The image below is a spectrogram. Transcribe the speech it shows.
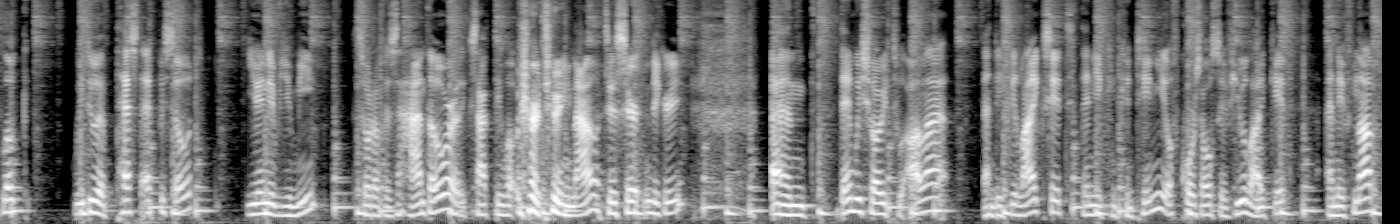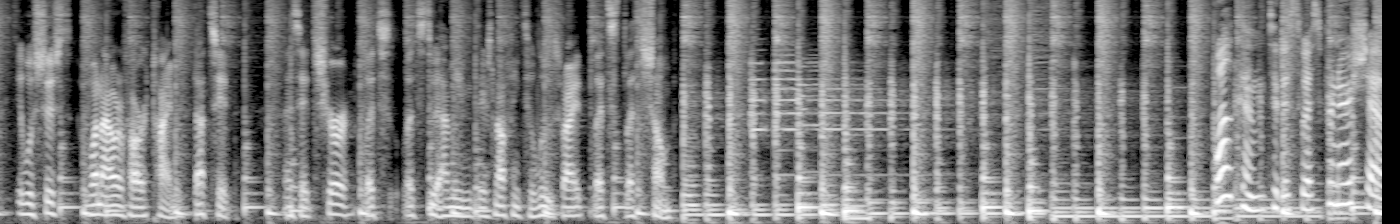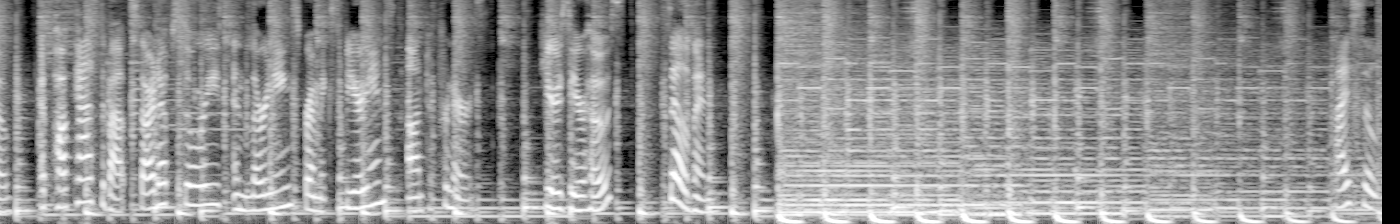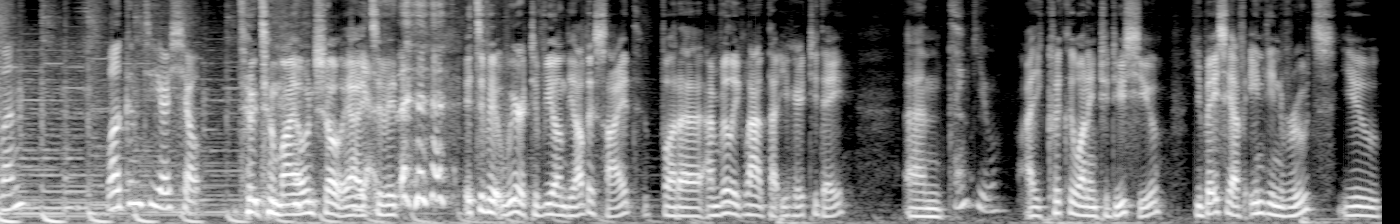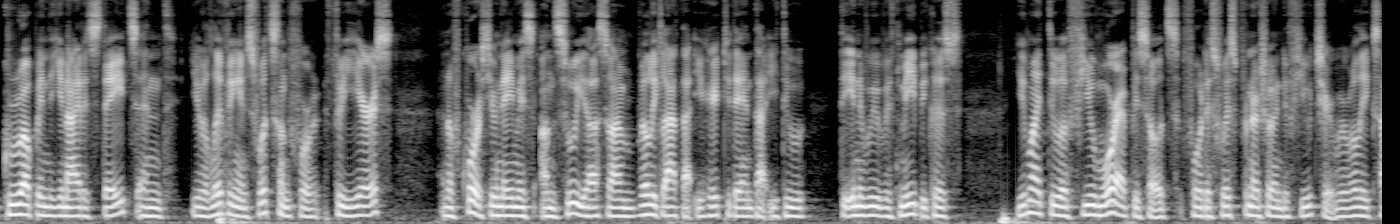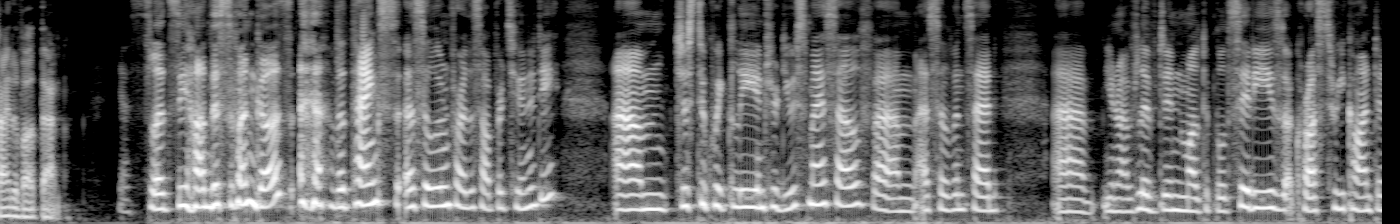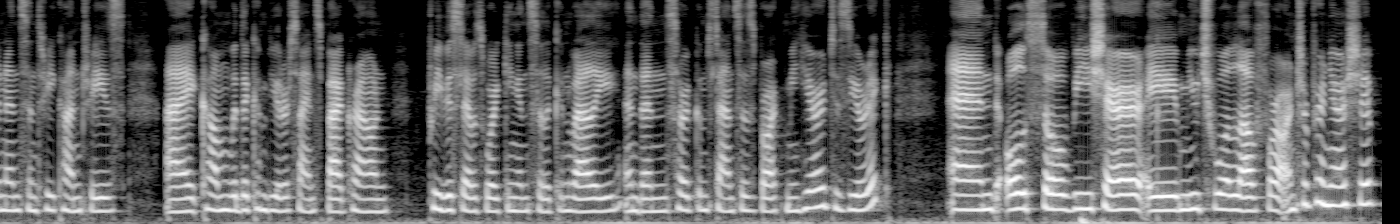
Look, we do a test episode. You interview me, sort of as a handover, exactly what we're doing now to a certain degree. And then we show it to Alain. And if he likes it, then you can continue. Of course, also if you like it. And if not, it was just one hour of our time. That's it. I said, sure, let's let's do it. I mean, there's nothing to lose, right? Let's let's jump. Welcome to the Swisspreneur Show, a podcast about startup stories and learnings from experienced entrepreneurs. Here's your host, Sylvan. Hi, Sylvan. Welcome to your show. To, to my own show, yeah, Yes. it's a bit it's a bit weird to be on the other side, but uh, I'm really glad that you're here today. And Thank you. I quickly want to introduce you. You basically have Indian roots. You grew up in the United States and you're living in Switzerland for three years. And of course, your name is Ansuya. So I'm really glad that you're here today and that you do the interview with me because you might do a few more episodes for the Swisspreneur Show in the future. We're really excited about that. Yes, let's see how this one goes. but thanks, uh, Sylvan, for this opportunity. Um, just to quickly introduce myself, um, as Sylvan said, uh, you know, I've lived in multiple cities across three continents and three countries. I come with a computer science background. Previously, I was working in Silicon Valley, and then circumstances brought me here to Zurich. And also, we share a mutual love for entrepreneurship,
